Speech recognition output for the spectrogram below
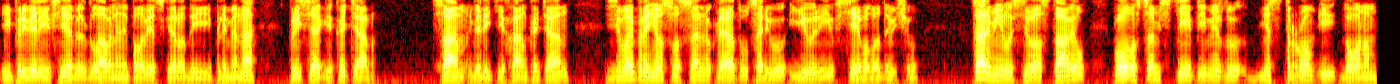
и привели все обезглавленные половецкие роды и племена к присяге Котяну. Сам великий хан Котян зимой принес вассальную клятву царю Юрию Всеволодовичу. Царь милостиво оставил половцам степи между Днестром и Доном,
